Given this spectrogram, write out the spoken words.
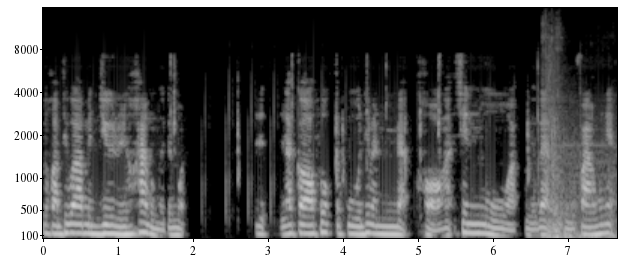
ด้วยความที่ว่ามันยืนค่อนข้างเหมือนกันหมด แล้วก็พวกตระกูลที่มันแบบของอะ เช่นหมวกหรือแบบหูฟังพวกเนี้ย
